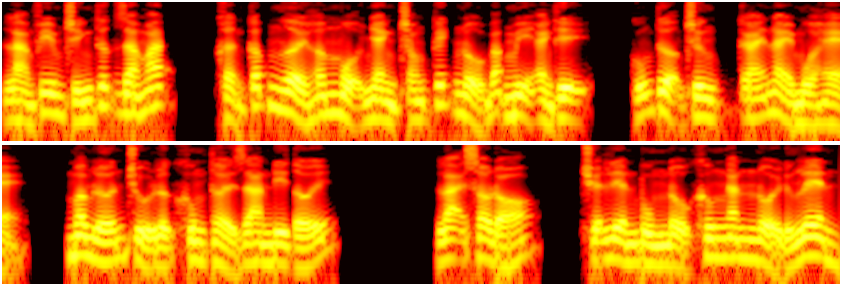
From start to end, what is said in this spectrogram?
làm phim chính thức ra mắt, khẩn cấp người hâm mộ nhanh chóng kích nổ bắc mỹ anh thị, cũng tượng trưng cái này mùa hè, mâm lớn chủ lực không thời gian đi tới. Lại sau đó chuyện liền bùng nổ không ngăn nổi đứng lên.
